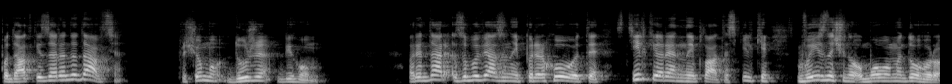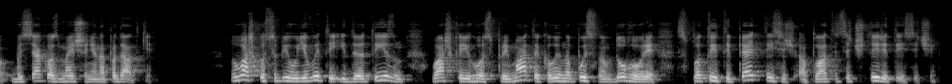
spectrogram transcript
податки за орендодавця. Причому дуже бігом. Орендар зобов'язаний перераховувати стільки орендної плати, скільки визначено умовами договору, без всякого зменшення на податки. Ну, важко собі уявити ідіотизм, важко його сприймати, коли написано в договорі сплатити 5 тисяч, а платиться 4 тисячі.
